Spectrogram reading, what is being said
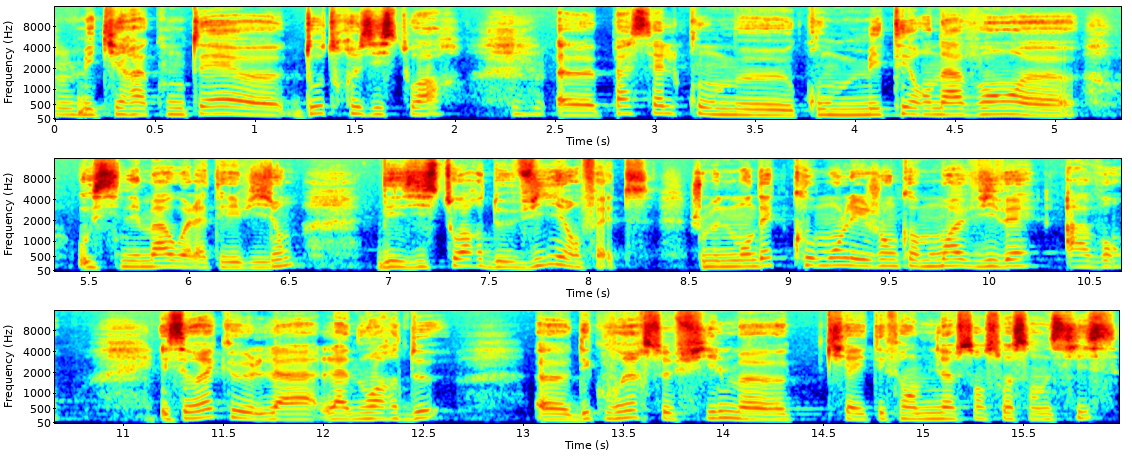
mais qui racontaient d'autres histoires, pas celles qu'on me, qu'on mettait en avant euh, au cinéma ou à la télévision, des histoires de vie en fait. Je me demandais comment les gens comme moi vivaient avant. Et c'est vrai que la, la Noire 2, euh, découvrir ce film euh, qui a été fait en 1966,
